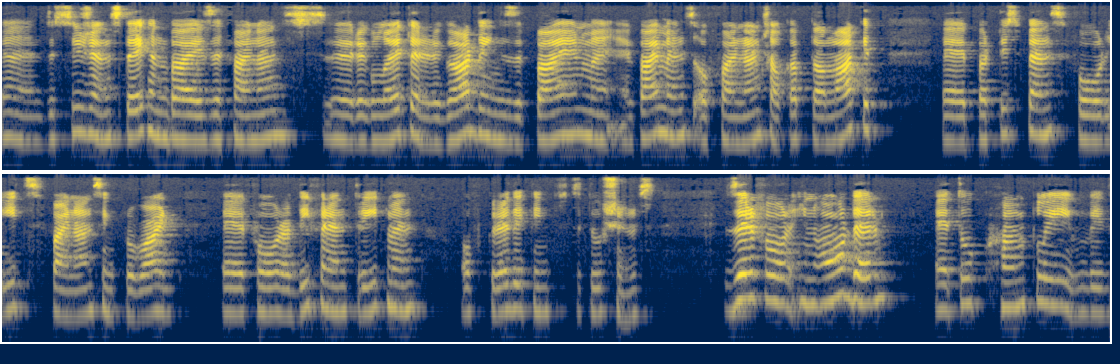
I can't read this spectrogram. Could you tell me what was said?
uh, decisions taken by the finance uh, regulator regarding the payment, payments of financial capital market participants for its financing provide for a different treatment of credit institutions. Therefore, in order uh, to comply with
